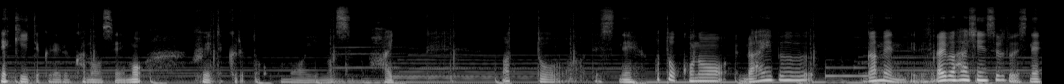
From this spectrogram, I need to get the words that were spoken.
え聞いてくれる可能性も増えてくると思います。はい。あとはですね、あとこのライブ画面でですね、ライブ配信するとですね、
